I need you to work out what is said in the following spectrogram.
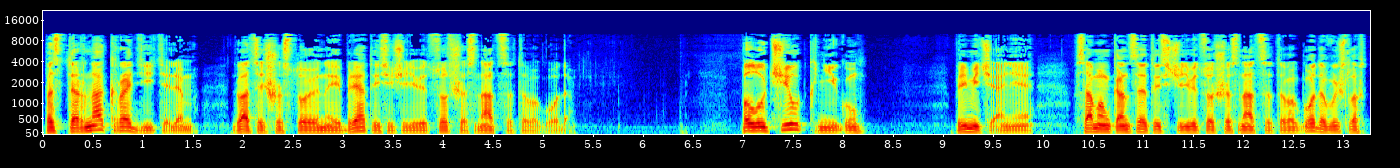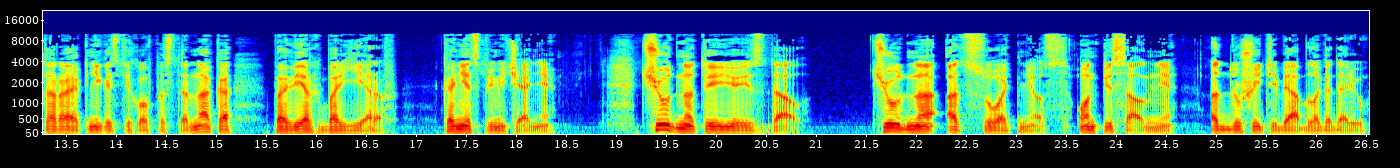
Пастернак родителям – 26 ноября 1916 года. Получил книгу. Примечание. В самом конце 1916 года вышла вторая книга стихов Пастернака «Поверх барьеров». Конец примечания. Чудно ты ее издал. Чудно отцу отнес. Он писал мне. От души тебя благодарю.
